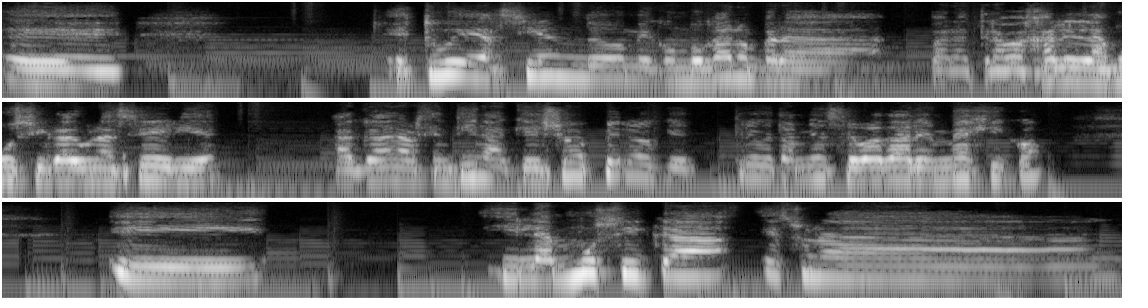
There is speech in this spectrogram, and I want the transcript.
eh, estuve haciendo, me convocaron para para trabajar en la música de una serie acá en Argentina, que yo espero que creo que también se va a dar en México. Y, y la música es una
